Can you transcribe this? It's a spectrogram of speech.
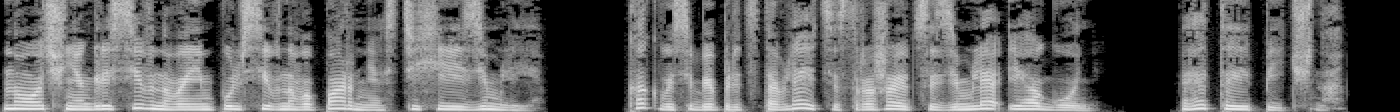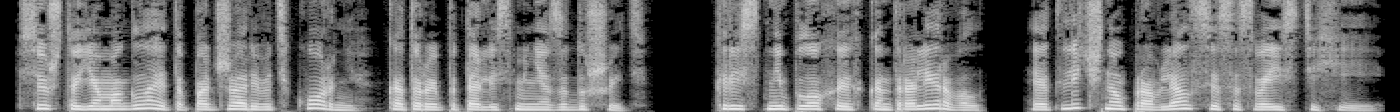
но очень агрессивного и импульсивного парня стихии Земли. Как вы себе представляете, сражаются Земля и огонь? Это эпично. Все, что я могла, это поджаривать корни, которые пытались меня задушить. Крист неплохо их контролировал и отлично управлялся со своей стихией.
